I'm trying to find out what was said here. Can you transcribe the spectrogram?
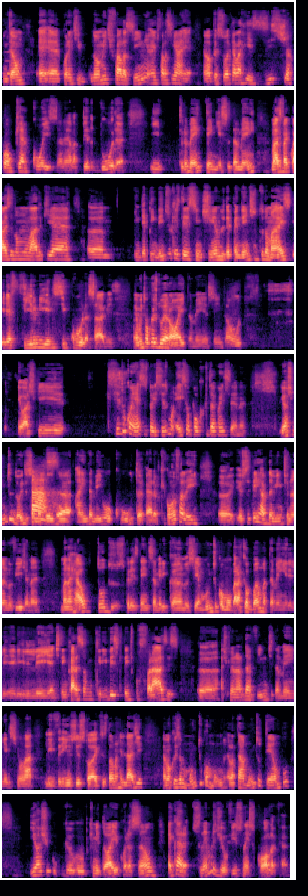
Então, é, é, quando a gente normalmente fala assim, a gente fala assim, ah, é, é uma pessoa que ela resiste a qualquer coisa, né? Ela perdura. E tudo bem, tem isso também, mas vai quase num lado que é um, independente do que ele esteja sentindo, independente de tudo mais, ele é firme e ele segura, sabe? É muito uma coisa do herói também, assim. Então, eu acho que se tu conhece o estoicismo, esse é um pouco que tu vai conhecer, né? E eu acho muito doido isso é uma coisa ainda meio oculta, cara, porque como eu falei, uh, eu citei rapidamente né, no vídeo, né? Mas na real, todos os presidentes americanos, e é muito comum, Barack Obama também, ele, ele, ele lê, a gente tem caras que são incríveis que tem, tipo, frases, uh, acho que Leonardo da Vinci também, eles tinham lá livrinhos de estoicos, então, na realidade, é uma coisa muito comum, ela tá há muito tempo, e eu acho que o que me dói o coração é, cara, você lembra de ouvir isso na escola, cara?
